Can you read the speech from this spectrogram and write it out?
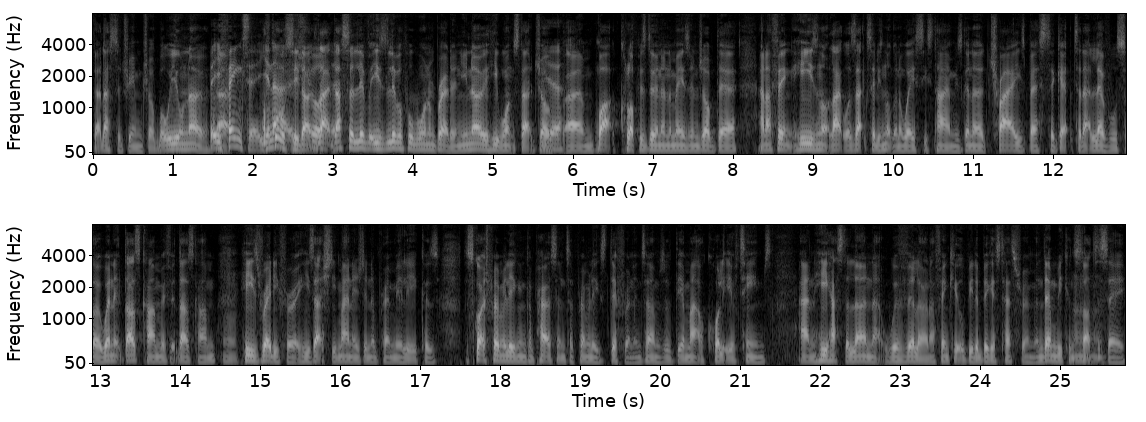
that that's the dream job, but we all know. But he thinks it, you of know, course he does. Like, that's a he's Liverpool born and bred, and you know he wants that job. Yeah. Um, but Klopp is doing an amazing job there, and I think he's not like what Zac said. He's not going to waste his time. He's going to try his best to get to that level. So when it does come, if it does come, he's ready for it. He's actually managed in the Premier League because the Scottish Premier League, in comparison to Premier League, is different in terms of the amount of quality of teams, and he has to learn that with Villa, and I think it will be the biggest test for him. And then we can start to say,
